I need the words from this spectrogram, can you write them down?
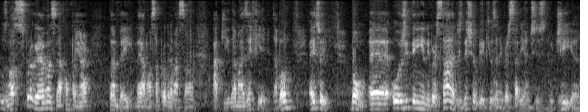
os nossos programas, acompanhar também né, a nossa programação aqui da Mais FM, tá bom? É isso aí. Bom, é, hoje tem aniversários, deixa eu ver aqui os aniversariantes do dia,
